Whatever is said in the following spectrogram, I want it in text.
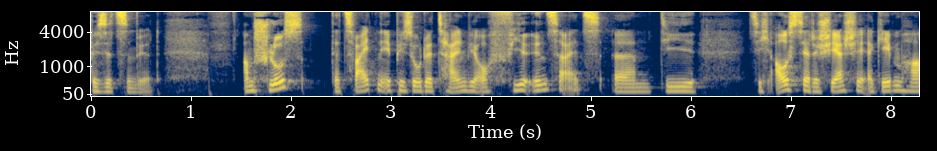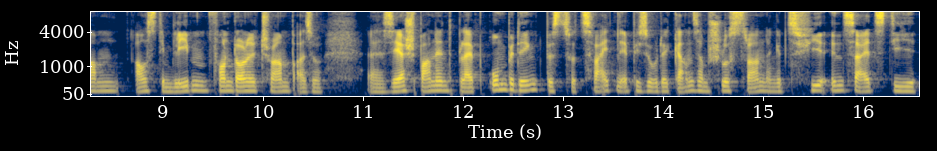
besitzen wird. Am Schluss der zweiten Episode teilen wir auch vier Insights, ähm, die sich aus der Recherche ergeben haben, aus dem Leben von Donald Trump. Also äh, sehr spannend. Bleib unbedingt bis zur zweiten Episode ganz am Schluss dran. Dann gibt es vier Insights, die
